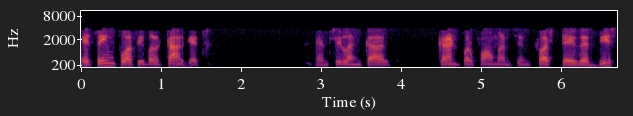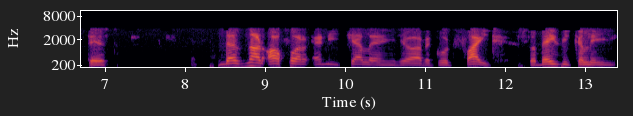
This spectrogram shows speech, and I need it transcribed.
it's an impossible target. And Sri Lanka's current performance in first test and this test does not offer any challenge or a good fight. So basically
